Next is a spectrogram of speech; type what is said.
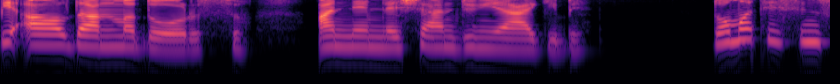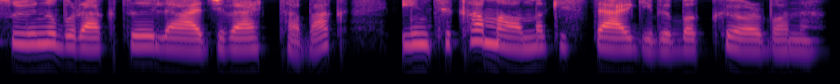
Bir aldanma doğrusu, annemleşen dünya gibi. Domatesin suyunu bıraktığı lacivert tabak intikam almak ister gibi bakıyor bana.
